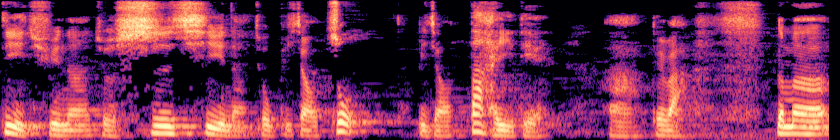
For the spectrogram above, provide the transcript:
地区呢，就湿气呢就比较重，比较大一点啊，对吧？那么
